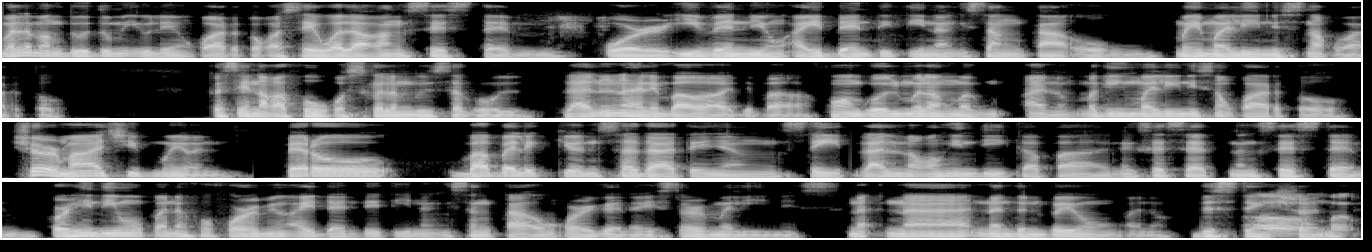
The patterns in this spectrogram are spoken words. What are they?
malamang dudumi uli yung kwarto kasi wala kang system or even yung identity ng isang taong may malinis na kwarto. Kasi nakafocus ka lang dun sa goal. Lalo na halimbawa, 'di ba? Kung ang goal mo lang mag ano, maging malinis ang kwarto, sure, ma-achieve mo 'yun. Pero babalik yun sa dati niyang state, lalo na kung hindi ka pa nagseset ng system or hindi mo pa na-form yung identity ng isang taong organized or malinis. Na, na nandun ba yung ano, distinction? Oo, ma-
